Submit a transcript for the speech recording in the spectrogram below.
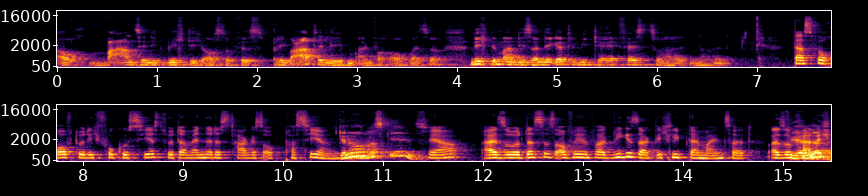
auch wahnsinnig wichtig, auch so fürs private Leben einfach auch, weißt du, nicht immer an dieser Negativität festzuhalten halt. Das, worauf du dich fokussierst, wird am Ende des Tages auch passieren. Genau, ne? das geht's. Ja, also das ist auf jeden Fall, wie gesagt, ich liebe dein Mindset. Also kann ich,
